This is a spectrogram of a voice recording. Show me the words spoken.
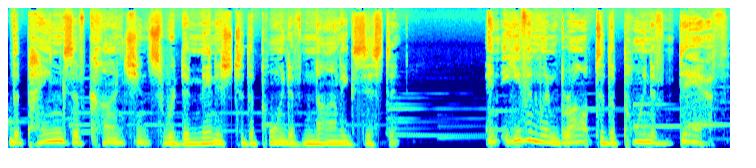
the pangs of conscience were diminished to the point of non existent and even when brought to the point of death,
